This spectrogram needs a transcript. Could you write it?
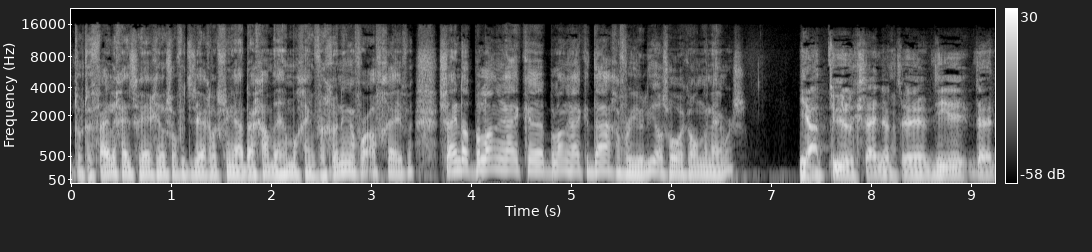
door de veiligheidsregio's of iets dergelijks... van ja, daar gaan we helemaal geen vergunningen voor afgeven. Zijn dat belangrijke, belangrijke dagen voor jullie als horecaondernemers? Ja, tuurlijk zijn dat, ja. die, de,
